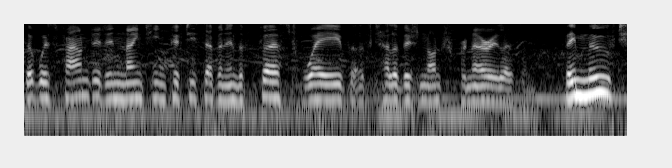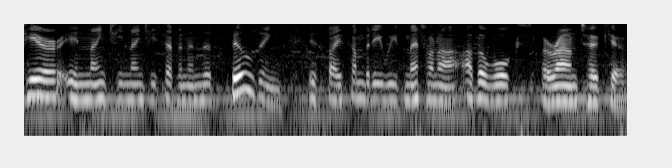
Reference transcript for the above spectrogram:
that was founded in 1957 in the first wave of television entrepreneurialism. They moved here in 1997, and the building is by somebody we've met on our other walks around Tokyo.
